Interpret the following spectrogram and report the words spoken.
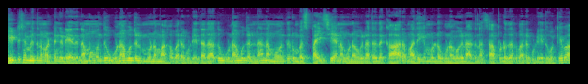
ஹீட்டு சமயத்தில் மட்டும் கிடையாது. நம்ம வந்து உணவுகள் மூலமாக வரக்கூடியது. அதாவது உணவுகள்னால் நம்ம வந்து ரொம்ப ஸ்பைசியான உணவுகள் அதாவது காரம் அதிகம் உள்ள உணவுகள் அதெல்லாம் சாப்பிடுவதால் வரக்கூடியது ஓகேவா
